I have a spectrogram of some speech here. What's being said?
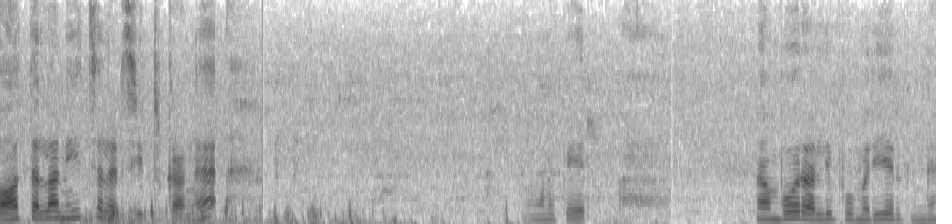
வாத்தெல்லாம் நீச்சல் அடிச்சிட்டு இருக்காங்க. மூணு பேர். நம்ம ஒரு அல்லிப்பூ மாதிரியே இருக்குங்க.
